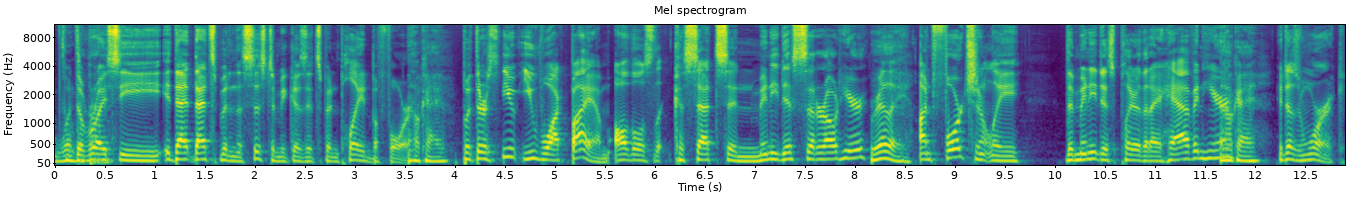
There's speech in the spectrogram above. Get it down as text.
wouldn't the Royce that that's been in the system because it's been played before. Okay. but there's you you've walked by them, all those cassettes and mini discs that are out here. Really? Unfortunately, the mini disc player that I have in here, Okay. it doesn't work.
